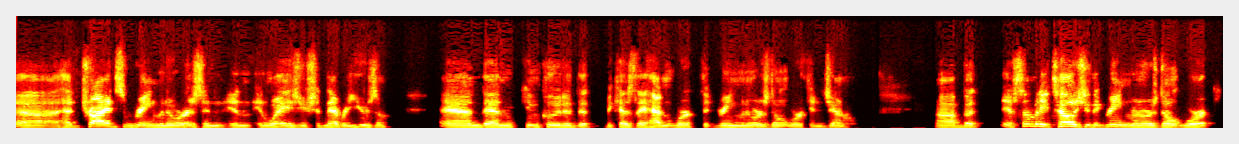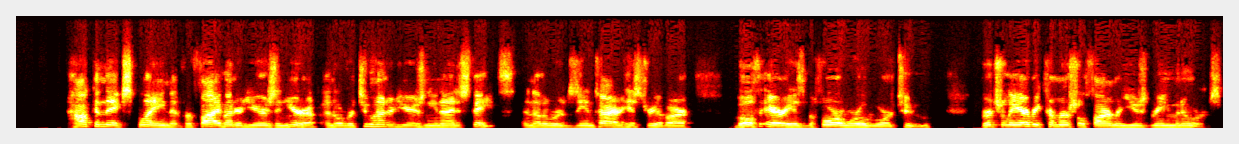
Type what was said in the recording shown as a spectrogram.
uh, had tried some green manures in, in in ways you should never use them, and then concluded that because they hadn't worked, that green manures don't work in general. Uh, but if somebody tells you that green manures don't work, how can they explain that for 500 years in Europe and over 200 years in the United States, in other words, the entire history of our both areas before World War II, virtually every commercial farmer used green manures.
